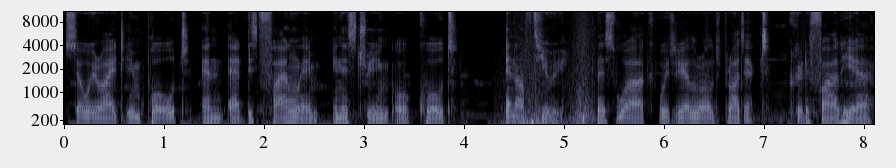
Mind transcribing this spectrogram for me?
So we write import and add this file name in a string or quote. Enough theory. Let's work with real-world project. Create a file here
